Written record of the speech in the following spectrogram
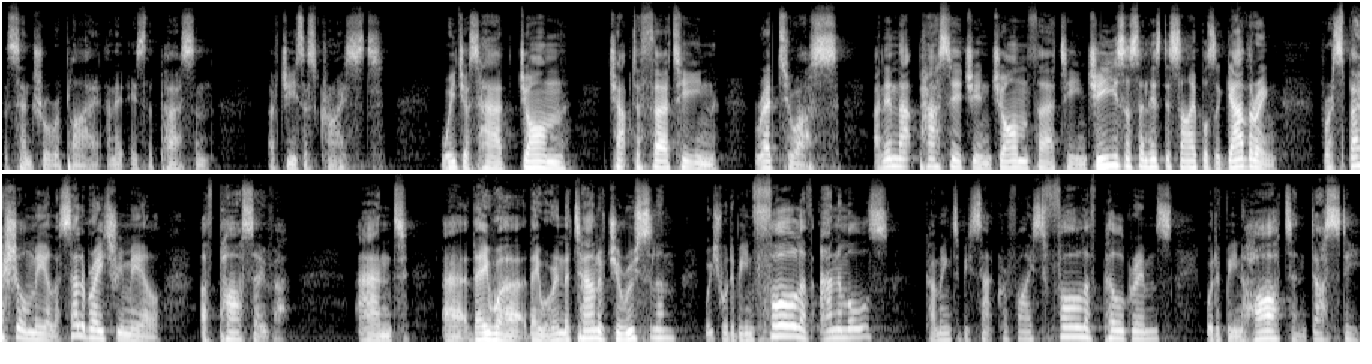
the central reply, and it is the person of Jesus Christ. We just had John chapter 13 read to us. And in that passage in John 13, Jesus and his disciples are gathering for a special meal, a celebratory meal of Passover. And uh, they, were, they were in the town of Jerusalem, which would have been full of animals coming to be sacrificed, full of pilgrims, would have been hot and dusty.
